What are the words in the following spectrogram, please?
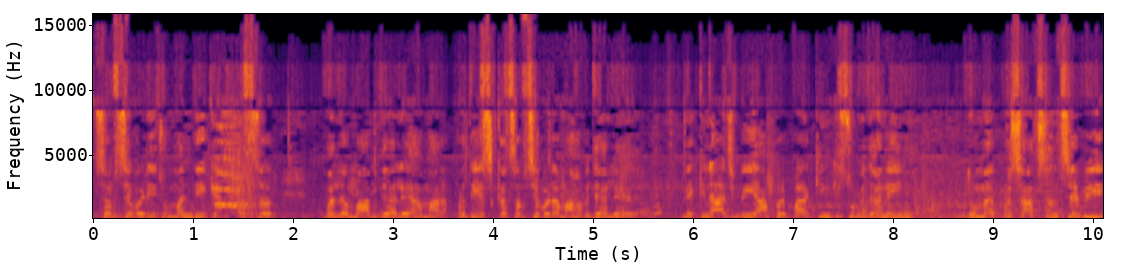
सबसे बड़ी जो मंडी कैंपस वल्लभ महाविद्यालय हमारा प्रदेश का सबसे बड़ा महाविद्यालय है। लेकिन आज भी यहाँ पर पार्किंग की सुविधा नहीं है। तो मैं प्रशासन से भी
